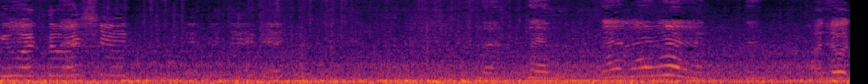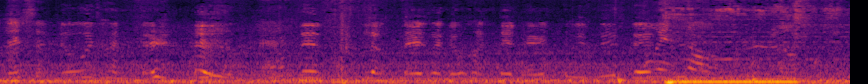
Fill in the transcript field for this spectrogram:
You want to shoot? Oh no, there's a new hunter. There's- Look, there's a new hunter there. Wait, no.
